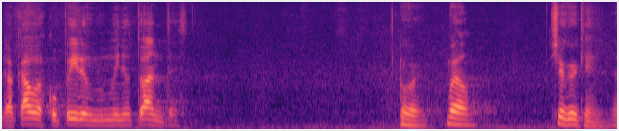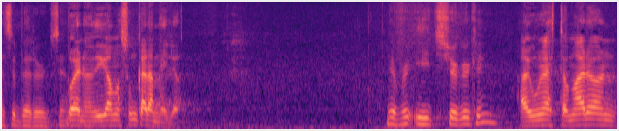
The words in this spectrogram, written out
Lo acabo de escupir un minuto antes. Or, well, sugar cane. That's a better example. Bueno, digamos un caramelo. You ever eat sugar cane? ¿Alguna vez tomaron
